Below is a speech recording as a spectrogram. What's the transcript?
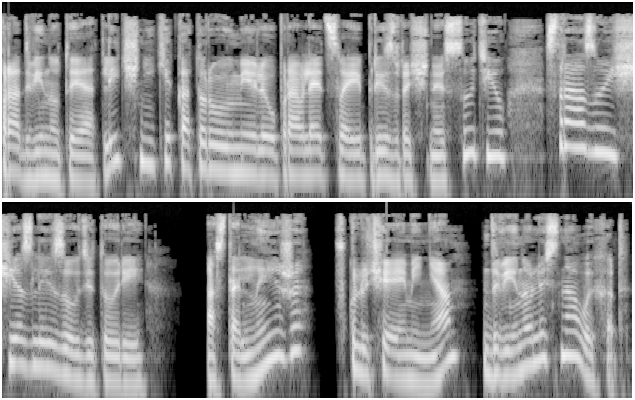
Продвинутые отличники, которые умели управлять своей призрачной сутью, сразу исчезли из аудитории. Остальные же, включая меня, двинулись на выход.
